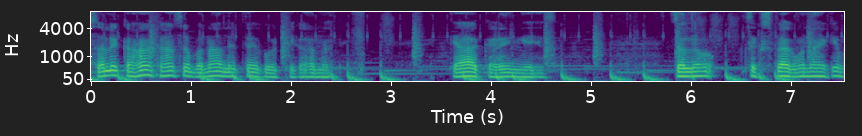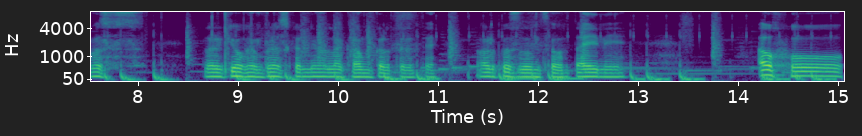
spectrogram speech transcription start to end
साले कहाँ कहाँ से बना लेते हैं, कोई ठिकाना नहीं। क्या करेंगे ये सब? चलो सिक्स पैक बना के बस लड़कियों को इम्प्रेस करने वाला काम करते रहते हैं। और कुछ उनसे होता ही नहीं है। ओहो,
